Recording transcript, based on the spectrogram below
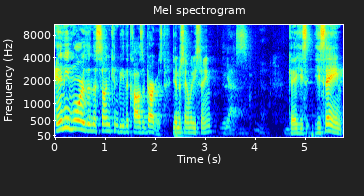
any more than the sun can be the cause of darkness. Do you understand what he's saying? Yes. Okay, he's, he's saying,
